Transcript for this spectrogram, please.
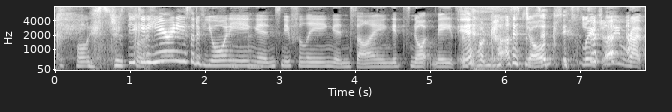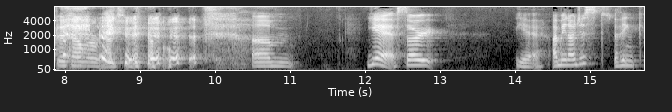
Well, it's just you can hear any sort of yawning and sniffling and sighing. It's not me. It's a podcast dog. It's literally wrapped itself around you. Um, yeah. So, yeah. I mean, I just I think.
